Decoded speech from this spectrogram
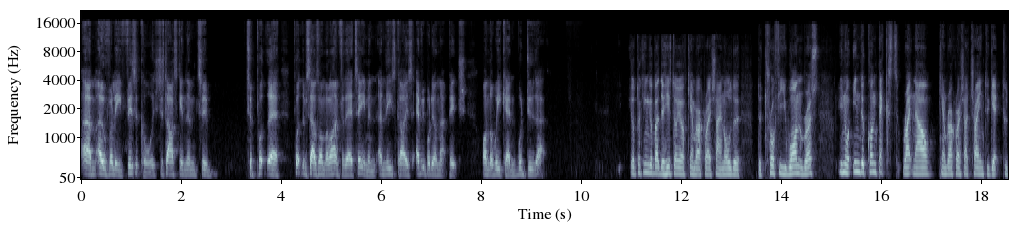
um, overly physical. It's just asking them to to put their put themselves on the line for their team. And and these guys, everybody on that pitch on the weekend would do that. You're talking about the history of Canberra Croatia and all the the trophy won, Russ. You know, in the context right now, Canberra Croatia trying to get to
